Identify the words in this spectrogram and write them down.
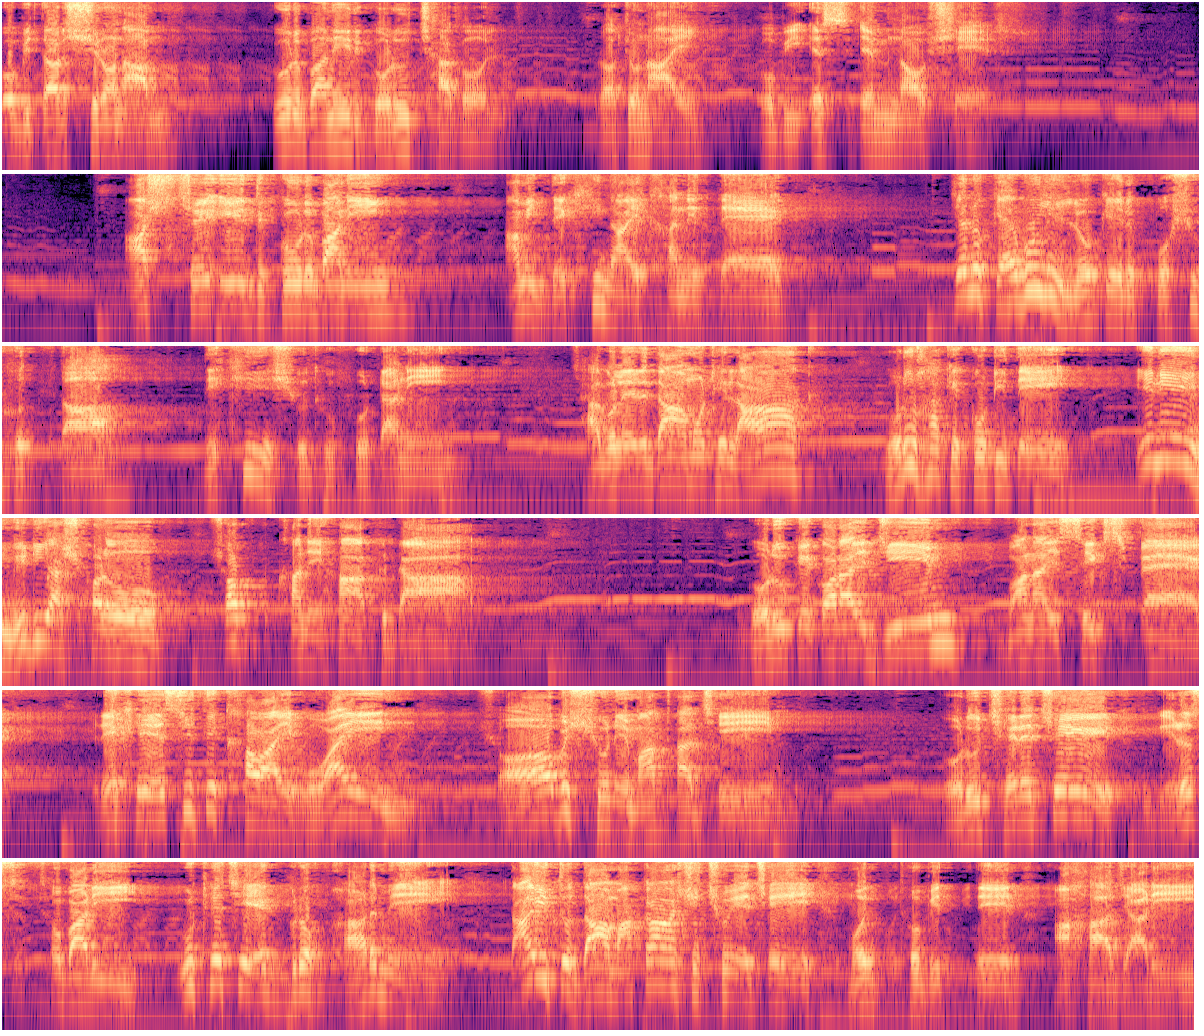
কবিতার শিরোনাম, কুরবানির গরু ছাগল, রচনায় কবি এস এম নওশের। আসছে ঈদ কুরবানি, আমি দেখি না এখানে ত্যাগ। যেন কেবলই লোকের পশু হত্যা দেখিয়ে শুধু ফোটানি। ছাগলের দাম ওঠে লাখ, গরু হাঁকে কোটিতে ইনি মিডিয়া সরব। সবখানে হাঁক ডাক। গরুকে করায় জিম, বানায় সিক্স প্যাক রেখে এসিতে খাওয়ায় ওয়াইন সব শুনে মাথা ঝিম। গরু ছেড়েছে, গৃহস্থ বাড়ি, উঠেছে এগ্রো ফার্মে, তাই তো দাম আকাশ ছুঁয়েছে মধ্যবিত্তের আহাজারি।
